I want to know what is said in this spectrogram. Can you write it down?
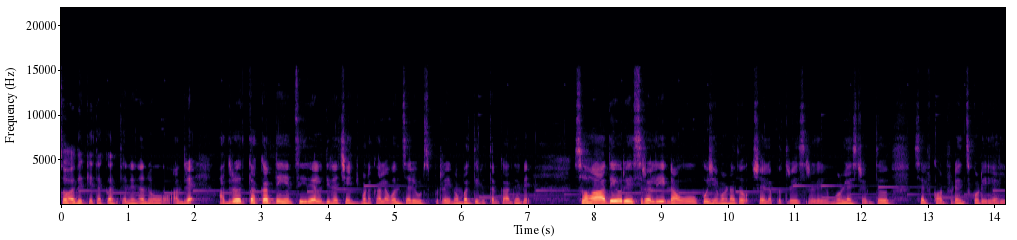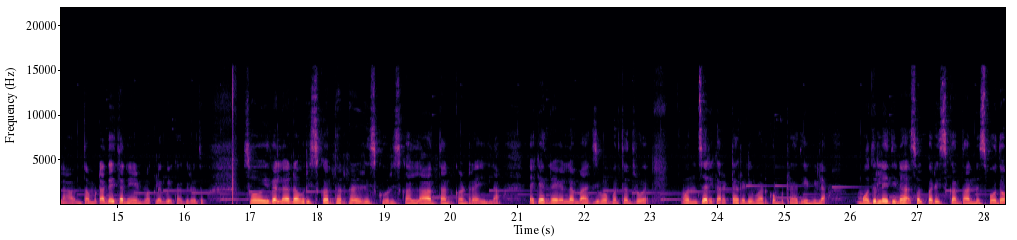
ಸೊ ಅದಕ್ಕೆ ತಕ್ಕಂತೆಯೇ ನಾನು, ಅಂದರೆ ಅದರ ತಕ್ಕಂತೆ ಏನು ಸೀರಿಯಲ್ ದಿನ ಚೇಂಜ್ ಮಾಡೋಕ್ಕಲ್ಲ ಒಂದು ಸರಿ ಉಡ್ಸ್ಬಿಟ್ರೆ ಇನ್ನು ಒಂಬತ್ತು ದಿನದ ತನಕ ಅದೇನೆ. ಸೊ ಆ ದೇವರ ಹೆಸರಲ್ಲಿ ನಾವು ಪೂಜೆ ಮಾಡೋದು ಶೈಲಪುತ್ರ ಹೆಸರಲ್ಲಿ ನಮ್ಗೆ ಒಳ್ಳೆ ಸ್ಟ್ರೆಂತು ಸೆಲ್ಫ್ ಕಾನ್ಫಿಡೆನ್ಸ್ ಕೊಡಿ ಎಲ್ಲ ಅಂತ ಅಂದ್ಬಿಟ್ಟು ಅದೇ ತಾನೇ ಹೆಣ್ಮಕ್ಳಿಗೆ ಬೇಕಾಗಿರೋದು. ಸೊ ಇವೆಲ್ಲ ನಾವು ರಿಸ್ಕ್ ಅಂತ ಅಂದ್ಕೊಂಡ್ರೆ ರಿಸ್ಕು ರಿಸ್ಕ್ ಅಲ್ಲ ಅಂತ ಅಂದ್ಕೊಂಡ್ರೆ ಇಲ್ಲ. ಯಾಕೆಂದರೆ ಇವೆಲ್ಲ ಮ್ಯಾಕ್ಸಿಮಮ್ ಅಂತಂದ್ರೂ ಒಂದು ಸರಿ ಕರೆಕ್ಟಾಗಿ ರೆಡಿ ಮಾಡ್ಕೊಂಬಿಟ್ರೆ ಅದೇನಿಲ್ಲ. ಮೊದಲನೇ ದಿನ ಸ್ವಲ್ಪ ರಿಸ್ಕ್ ಅಂತ ಅನ್ನಿಸ್ಬೋದು.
